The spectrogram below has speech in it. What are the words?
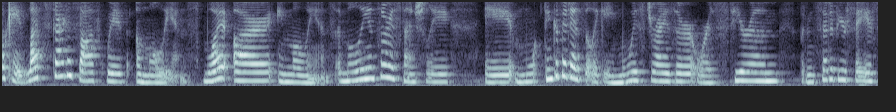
Okay, let's start us off with emollients. What are emollients? Emollients are essentially a think of it as like a moisturizer or a serum, but instead of your face,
